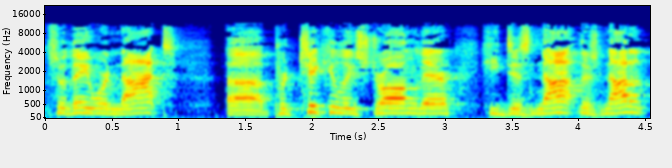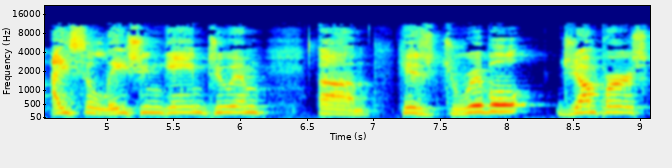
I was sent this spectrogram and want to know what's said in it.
so they were not uh, particularly strong there. He does not. There's not an isolation game to him. Um, his dribble jumpers,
